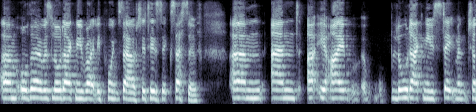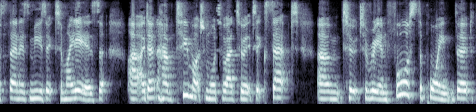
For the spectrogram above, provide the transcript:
um, although as Lord Agnew rightly points out, it is excessive. Um, and I, Lord Agnew's statement just then is music to my ears. I, I don't have too much more to add to it except um, to, to reinforce the point that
